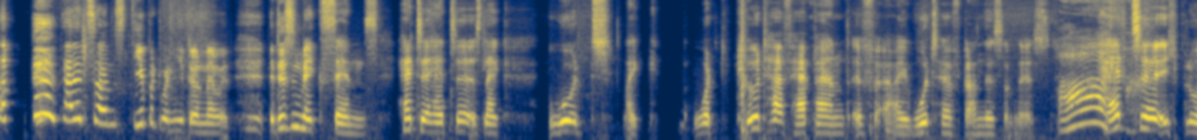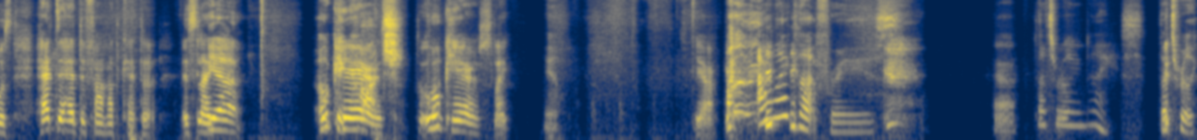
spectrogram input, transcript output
that? that sounds stupid when you don't know it. It doesn't make sense. Hätte, hätte is like would, like what could have happened if I would have done this and this. Ah, Hätte ich bloß. Hätte, hätte, Fahrradkette. It's like, yeah. who Okay, cares? crotch. Who cares? Like, Yeah. Yeah. I like that phrase. Yeah. That's really nice. That's really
